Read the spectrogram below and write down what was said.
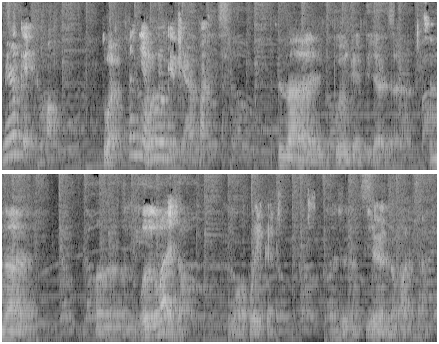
没人给是吗？对，那你也不用给别人吧？现在？现在不用给别人，现在，嗯，我有个外甥，我会给，但是别人的话应该没有。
